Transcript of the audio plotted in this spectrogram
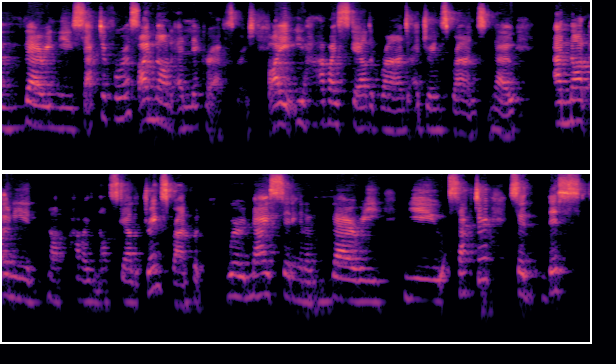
a very new sector for us. I'm not a liquor expert. I have I scaled a brand, a drinks brand? No. And not only not have I not scaled a drinks brand, but we're now sitting in a very new sector. So this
